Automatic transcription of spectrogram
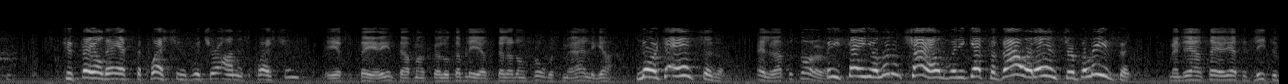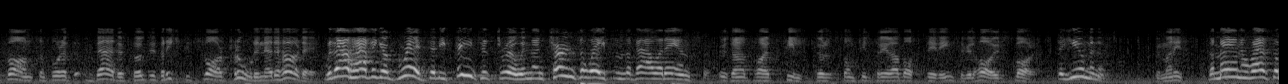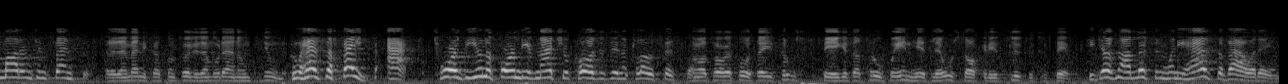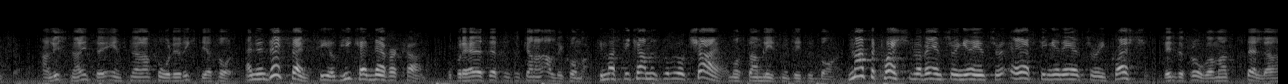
to fail to ask the questions which are honest questions, Jesus säger inte att man ska låta bli att ställa de frågor som är ärliga. nor to answer them. Eller att besvara But he's saying a little child, when he gets a valid answer, believes it Men det han säger är att ett litet barn som får ett värdefullt, ett riktigt svar, tror det när det hör det. without having a grid that he feeds it through and then turns away from the valid answer. Utan att ha ett filter som filtrerar bort det det inte vill ha ur svaret. The humanist, Humanist. the man who has the modern consensus, Eller den människa som följer den moderna opinionen. who has the faith act toward the uniformity of natural causes in a closed system. har tagit på sig trossteget att tro på enhetliga orsaker i ett slutet system. He does not listen when he has the valid answer. Han lyssnar inte ens när han får det riktiga svaret. And in this sense, he, he can never come. Och på det här sättet så kan han aldrig komma. He must become as the little child. måste han bli som ett litet barn. Not the question of answering and answer, asking and answering questions, Det är inte fråga om att ställa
